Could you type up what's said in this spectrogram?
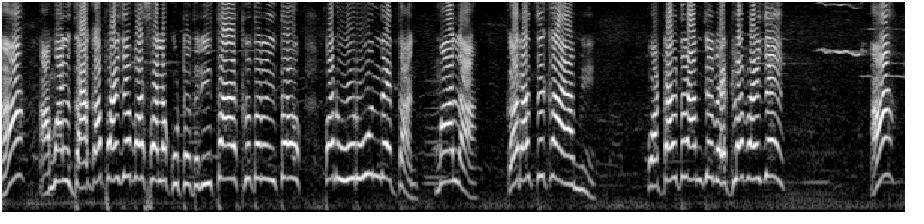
हा? आम्हाला जागा पाहिजे बसायला कुठं तरी इथं असलं तर इथं पण उरवून देतात. मला. करायचं काय आम्ही? पोटाला तर आमच्या भेटलं पाहिजे. हा?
